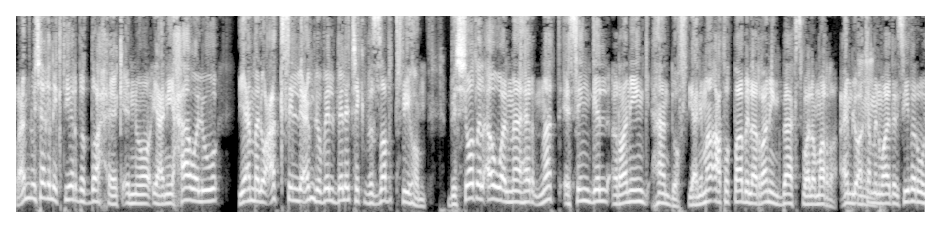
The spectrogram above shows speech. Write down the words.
وعملوا شغلة كتير بتضحك إنه يعني حاولوا يعملوا عكس اللي عملوا بيل بيلتشيك بالضبط فيهم. بالشوط الأول ماهر not single running hand off يعني ما أعطوا الطابه لل running backs ولا مرة. عملوا كم من wide receiver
